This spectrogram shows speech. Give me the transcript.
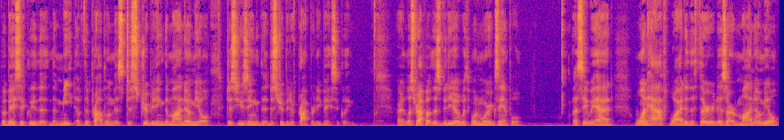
But basically, the, the meat of the problem is distributing the monomial just using the distributive property, basically. All right, let's wrap up this video with one more example. Let's say we had 1 half y to the third as our monomial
